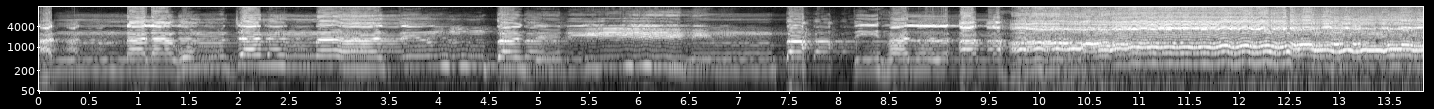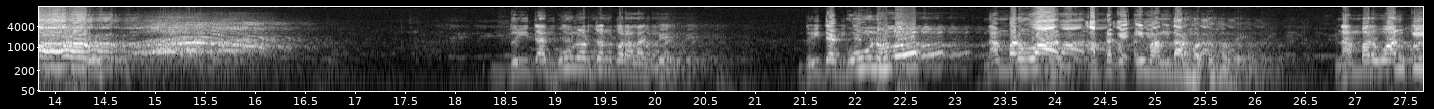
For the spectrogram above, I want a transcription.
أن لهم جنات تجري من تحتها الأنهار দুইটা গুণ অর্জন করা লাগবে দুইটা গুণ হলো নাম্বার ওয়ান আপনাকে ইমানদার হতে হবে নাম্বার ওয়ান কি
